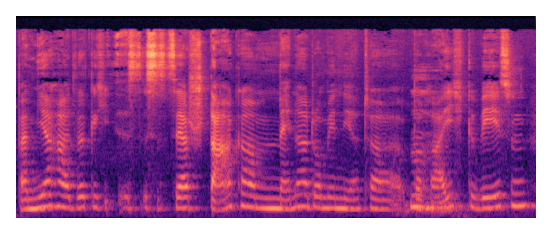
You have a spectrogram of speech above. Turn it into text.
bei mir halt wirklich, ist, ist ein sehr starker männerdominierter mhm. Bereich gewesen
